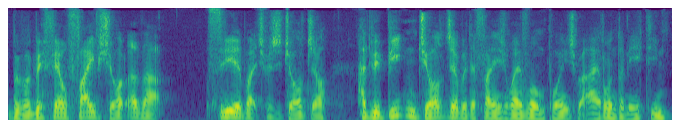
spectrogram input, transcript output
we, we fell five short of that, three of which was Georgia. Had we beaten Georgia, we'd have finished level in points with Ireland on eighteen,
